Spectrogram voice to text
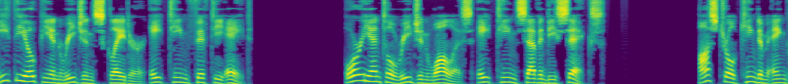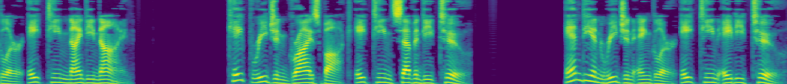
Ethiopian region Sclater 1858 Oriental Region Wallace 1876 Austral Kingdom Engler 1899 Cape Region Grisebach 1872 Andean Region Engler 1882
